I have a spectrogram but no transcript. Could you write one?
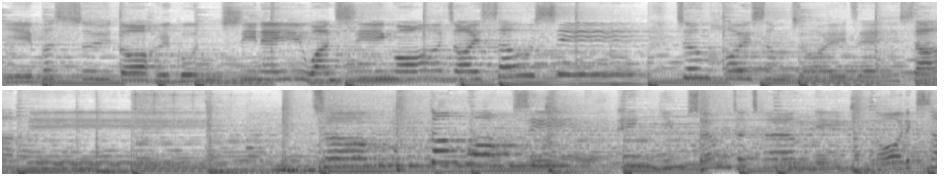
而不需多去管是你还是我在首先，将开心在這灑遍。的心。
